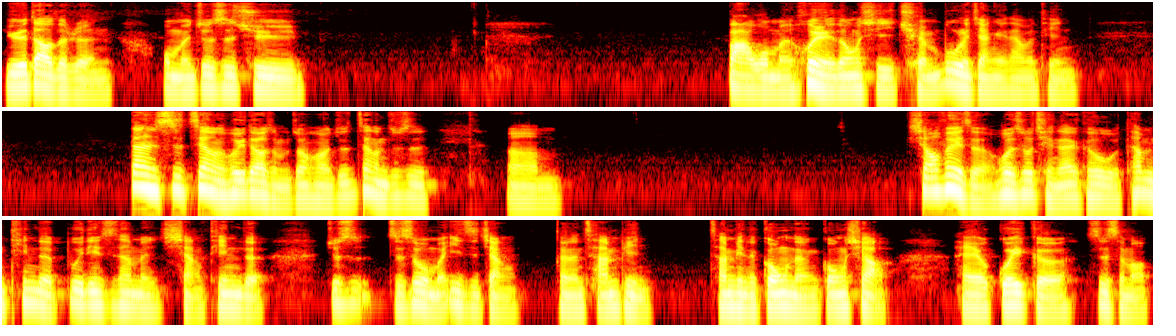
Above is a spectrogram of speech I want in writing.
约到的人，我们就是去把我们会的东西全部的讲给他们听。但是这样会遇到什么状况？就是这样，就是，嗯，消费者或者说潜在客户，他们听的不一定是他们想听的，就是只是我们一直讲可能产品、产品的功能、功效还有规格是什么，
